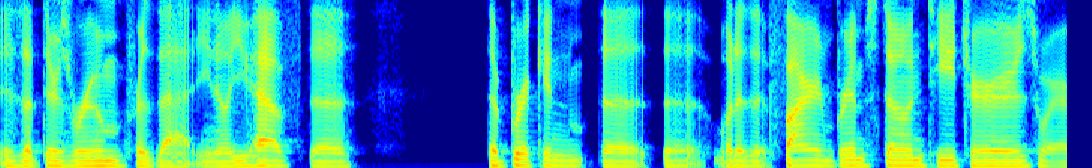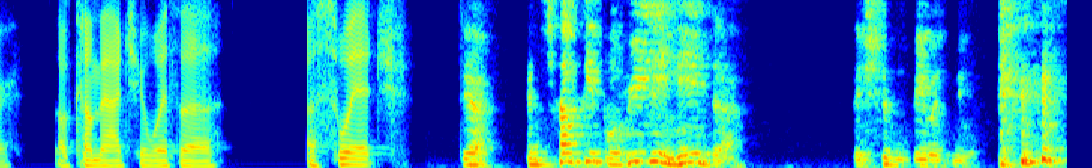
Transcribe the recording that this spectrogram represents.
is that there's room for that. You know, you have the the brick and the the what is it, fire and brimstone teachers where they'll come at you with a a switch. Yeah. And some people really need that. They shouldn't be with me.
